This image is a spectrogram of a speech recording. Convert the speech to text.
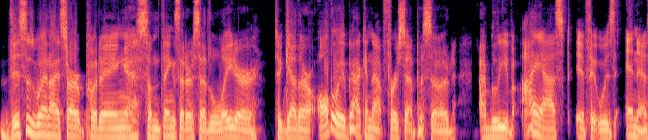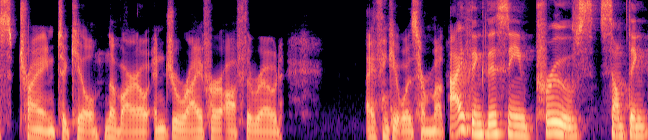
This is when I start putting some things that are said later together, all the way back in that first episode. I believe I asked if it was Ennis trying to kill Navarro and drive her off the road. I think it was her mother. I think this scene proves something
